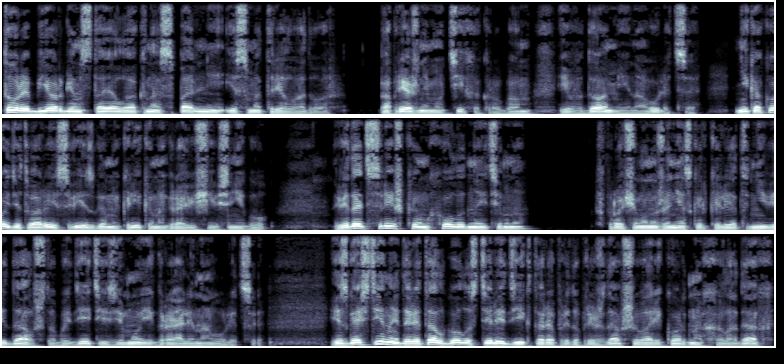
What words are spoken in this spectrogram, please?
Туре Бьорген стоял у окна спальни и смотрел во двор. По-прежнему тихо кругом, и в доме, и на улице. Никакой детворы с визгом и криком, играющей в снегу. Видать, слишком холодно и темно. Впрочем, он уже несколько лет не видал, чтобы дети зимой играли на улице. Из гостиной долетал голос теледиктора, предупреждавшего о рекордных холодах,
